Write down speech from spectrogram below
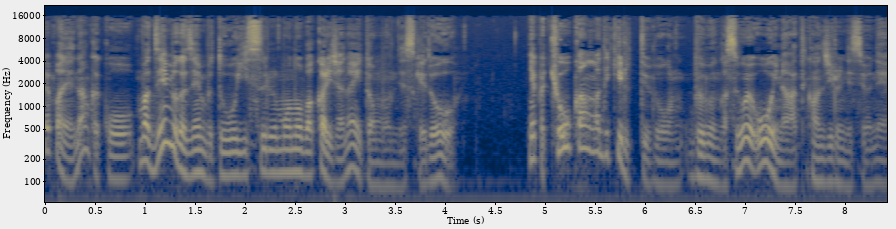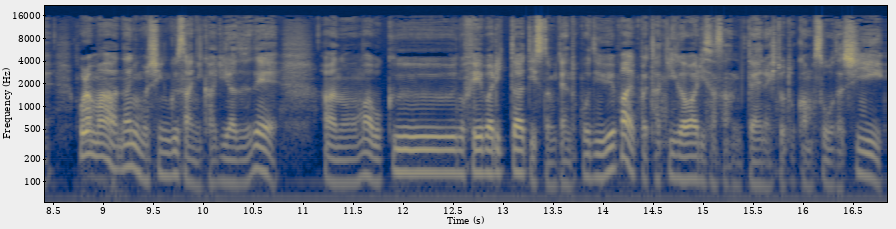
やっぱね、なんかこう、まあ、全部が全部同意するものばかりじゃないと思うんですけど、やっぱ共感ができるっていう部分がすごい多いなって感じるんですよね。これはまあ何もシングさんに限らずで、あの、まあ僕のフェイバリットアーティストみたいなところで言えば、やっぱり滝川りささんみたいな人とかもそうだし、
